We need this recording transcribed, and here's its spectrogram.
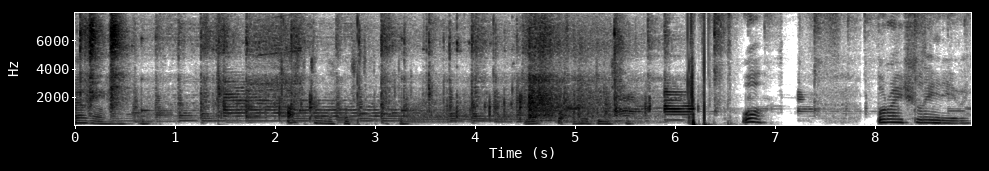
Обширно. Паска не хоче піти. Я погодуюся. О! Пройшли рівень.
